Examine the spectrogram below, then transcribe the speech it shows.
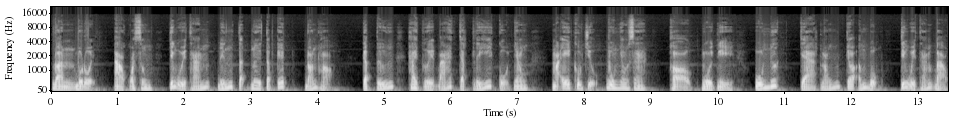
Đoàn bộ đội ảo qua sông, chứng ủy thám đến tận nơi tập kết đón họ. Gặp tứ, hai người bá chặt lý cổ nhau, mãi không chịu buông nhau ra. Họ ngồi nghỉ, uống nước, trà nóng cho ấm bụng. Tiếng ủy thám bảo,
